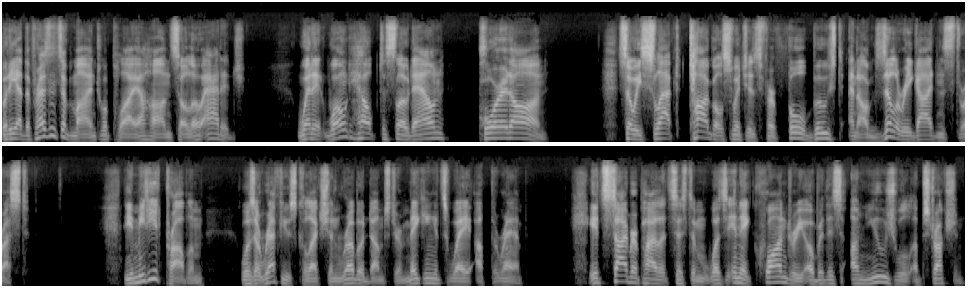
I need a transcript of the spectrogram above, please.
But he had the presence of mind to apply a Han Solo adage when it won't help to slow down, pour it on. So he slapped toggle switches for full boost and auxiliary guidance thrust. The immediate problem was a refuse collection robo-dumpster making its way up the ramp. Its cyberpilot system was in a quandary over this unusual obstruction.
